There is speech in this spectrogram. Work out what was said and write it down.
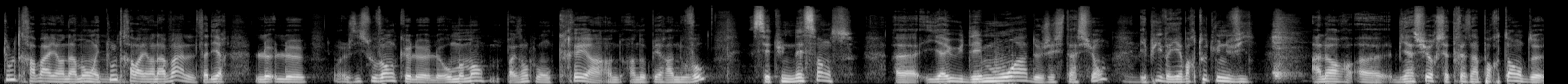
tout le travail en amont et tout le mm. travail en aval, c'est-à-dire le, le, je dis souvent que le, au moment, par exemple, où on crée un, un, opéra nouveau, c'est une naissance. Euh, il y a eu des mois de gestation, mm. et puis il va y avoir toute une vie. Alors, euh, bien sûr, c'est très important de,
